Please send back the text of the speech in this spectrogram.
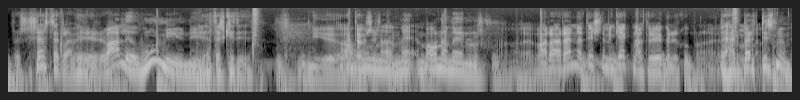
bara sérstaklega fyrir valið á múmiunni þetta sérst. Ánað með, hennu sko. Var að renna disnum í gegn aftur í vikunni, sko. Herbert Disnum?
